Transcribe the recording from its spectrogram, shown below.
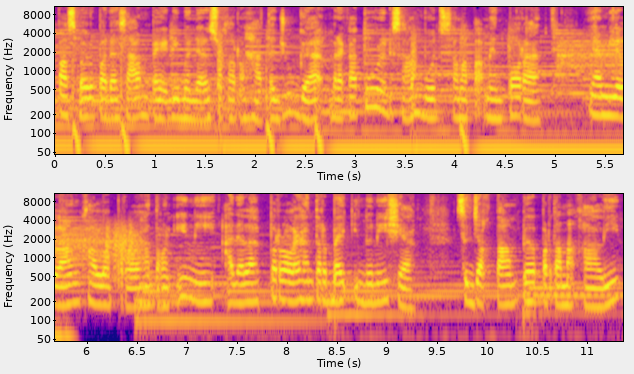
Pas baru pada sampai di Bandara Soekarno-Hatta juga, mereka tuh udah disambut sama Pak Menpora yang bilang kalau perolehan tahun ini adalah perolehan terbaik Indonesia sejak tampil pertama kali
